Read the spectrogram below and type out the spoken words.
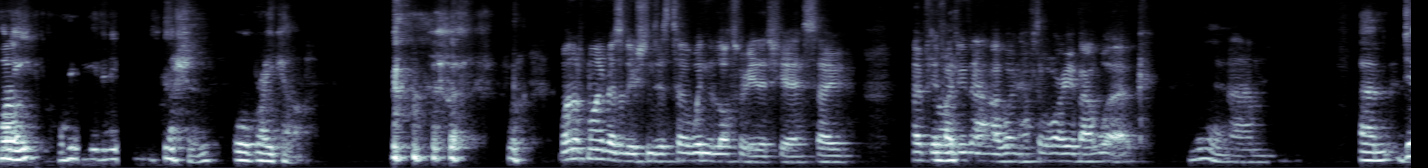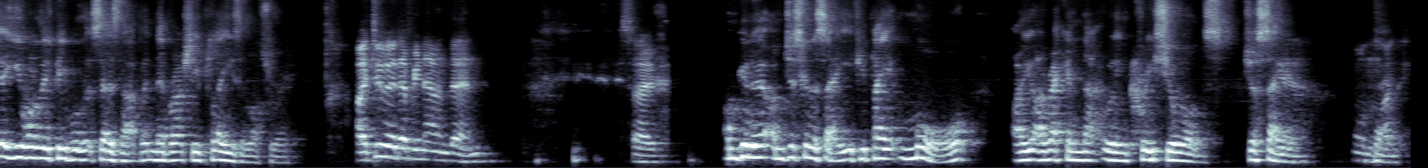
Honey, I think we either need a discussion or break up. One of my resolutions is to win the lottery this year. So hopefully, if I do that, I won't have to worry about work. yeah. Um, Um, are you one of those people that says that but never actually plays a lottery? I do it every now and then. So I'm gonna. I'm just gonna say, if you play it more, I, I reckon that will increase your odds. Just saying. yeah, more than Yeah. likely.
